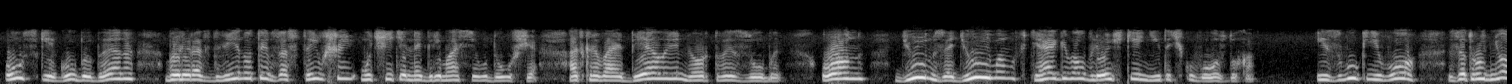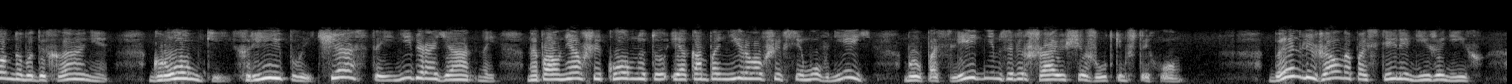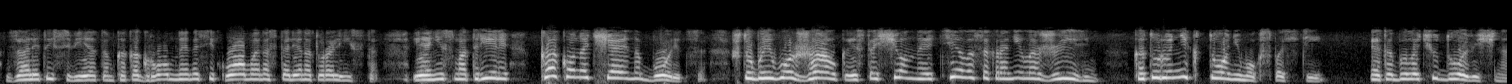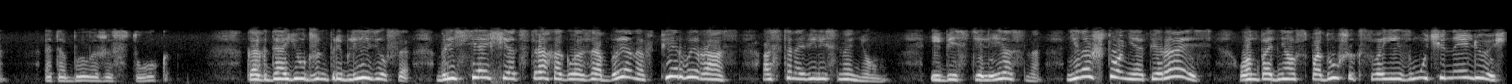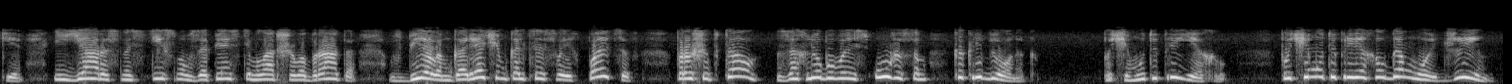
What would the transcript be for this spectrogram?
Узкие губы Бена были раздвинуты в застывшей мучительной гримасе удушья, открывая белые мертвые зубы. Он дюйм за дюймом втягивал в легкие ниточку воздуха и звук его затрудненного дыхания, громкий, хриплый, частый, невероятный, наполнявший комнату и аккомпанировавший всему в ней, был последним завершающим жутким штрихом. Бен лежал на постели ниже них, залитый светом, как огромное насекомое на столе натуралиста, и они смотрели, как он отчаянно борется, чтобы его жалкое, истощенное тело сохранило жизнь, которую никто не мог спасти. Это было чудовищно, это было жестоко. Когда Юджин приблизился, блестящие от страха глаза Бена в первый раз остановились на нем, и бестелесно, ни на что не опираясь, он поднял с подушек свои измученные легкие и, яростно стиснув запястье младшего брата в белом горячем кольце своих пальцев, прошептал, захлебываясь ужасом, как ребенок. «Почему ты приехал? Почему ты приехал домой, Джин?»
